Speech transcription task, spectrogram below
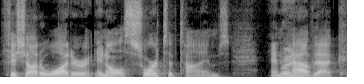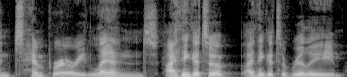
fish out of water in all sorts of times and right. have that contemporary lens. I think it's a I think it's a really,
